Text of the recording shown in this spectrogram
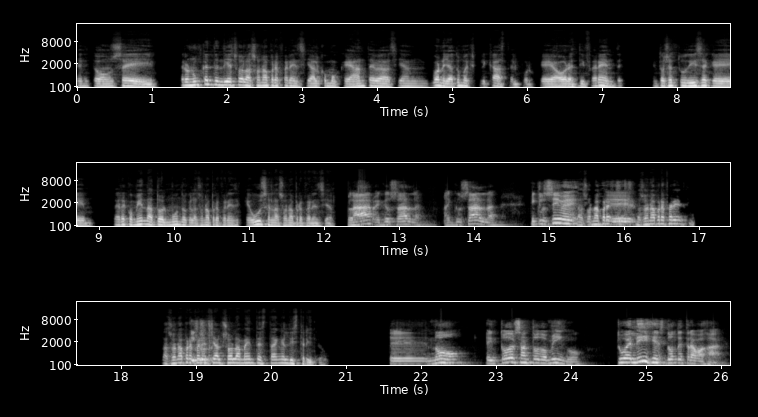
Entonces, pero nunca entendí eso de la zona preferencial, como que antes hacían, bueno, ya tú me explicaste el por qué ahora es diferente. Entonces tú dices que le recomienda a todo el mundo que la zona preferencial, que usen la zona preferencial. Claro, hay que usarla, hay que usarla. Inclusive la zona, eh, la zona preferencial. La zona preferencial solamente está en el distrito. Eh, no, en todo el Santo Domingo, tú eliges dónde trabajar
